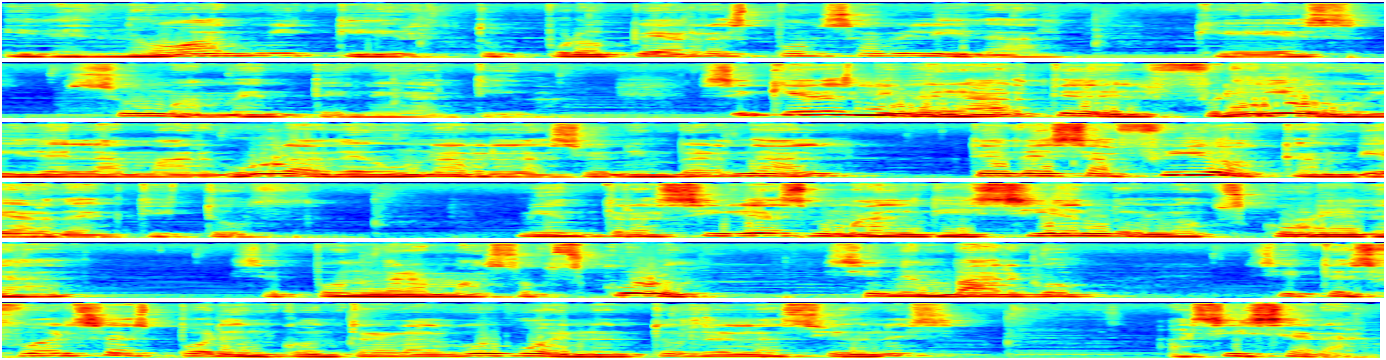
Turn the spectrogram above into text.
y de no admitir tu propia responsabilidad que es sumamente negativa. Si quieres liberarte del frío y de la amargura de una relación invernal, te desafío a cambiar de actitud. Mientras sigas maldiciendo la oscuridad, se pondrá más oscuro. Sin embargo, si te esfuerzas por encontrar algo bueno en tus relaciones, así será.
